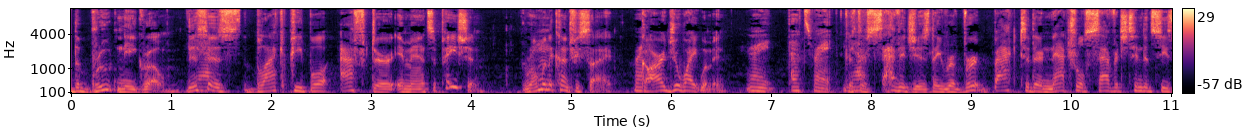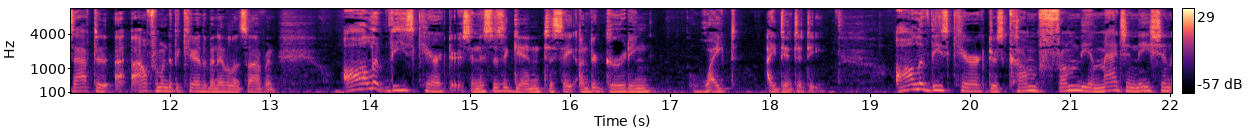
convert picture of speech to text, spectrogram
The brute Negro. This Yeah. is black people after emancipation. Roam in the countryside. Right. Guard your white women Right. That's right. because Yeah. they're savages. They revert back to their natural savage tendencies after uh, out from under the care of the benevolent sovereign. All of these characters, and this is again to say undergirding white identity. All of these characters come from the imagination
